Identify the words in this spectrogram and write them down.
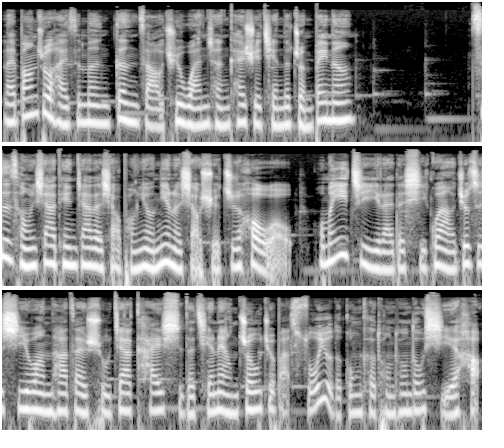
来帮助孩子们更早去完成开学前的准备呢？自从夏天家的小朋友念了小学之后哦，我们一直以来的习惯啊，就是希望他在暑假开始的前两周就把所有的功课统统都写好。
